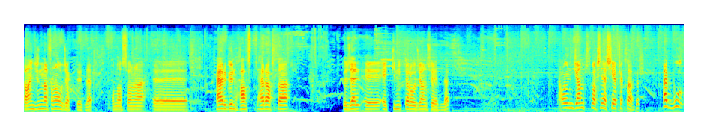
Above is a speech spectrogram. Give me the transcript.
Dungeon'lar falan olacak dediler. Ondan sonra e, her gün haft her hafta özel e, etkinlikler olacağını söylediler. Ya oyunun canlı tutmak için her şey yapacaklardır. Ha bu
